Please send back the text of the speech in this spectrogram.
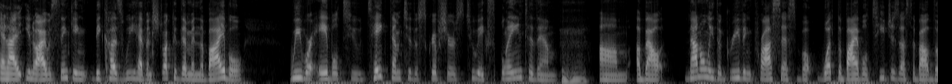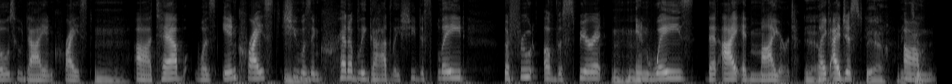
And I, you know, I was thinking because we have instructed them in the Bible, we were able to take them to the scriptures to explain to them Mm-hmm. um, about not only the grieving process, but what the Bible teaches us about those who die in Christ. Mm. Uh, Tab was in Christ. She Mm-hmm. was incredibly godly. She displayed the fruit of the Spirit in ways that I admired. Mm-hmm. Yeah. Like I just, Yeah, um,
